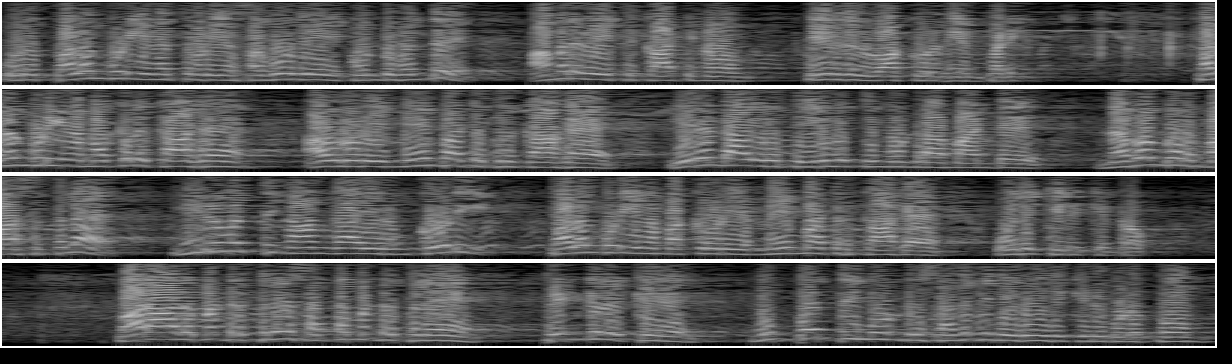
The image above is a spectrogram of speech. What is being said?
ஒரு பழங்குடி இனத்தினுடைய சகோதரியை கொண்டு வந்து அமர வைத்து காட்டினோம் தேர்தல் வாக்குறுதியின்படி. பழங்குடியின மக்களுக்காக அவருடைய மேம்பாட்டத்திற்காக இரண்டாயிரத்தி இருபத்தி மூன்றாம் ஆண்டு நவம்பர் மாசத்துல இருபத்தி நான்காயிரம் கோடி பழங்குடியின மக்களுடைய மேம்பாட்டிற்காக ஒதுக்கி இருக்கின்றோம். பாராளுமன்றத்திலே சட்டமன்றத்திலே பெண்களுக்கு முப்பத்தி மூன்று சதவீத இடஒதுக்கீடு கொடுப்போம்.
